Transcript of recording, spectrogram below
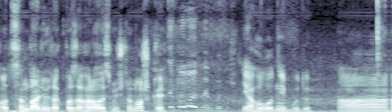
от сандалів так позагорали смішно ножки. Ти голодний будеш? Я голодний буду. А.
